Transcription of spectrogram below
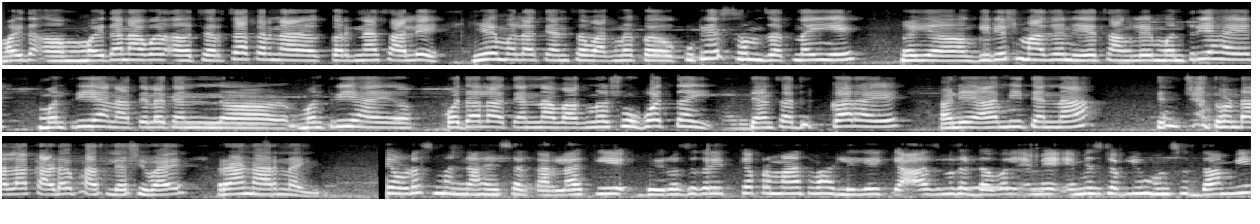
मैदा मैदानावर चर्चा करणार करण्यास आले हे मला त्यांचं वागणं क- कुठेच समजत नाहीये. आहे गिरीश महाजन हे चांगले मंत्री आहेत. मंत्री या नात्याला त्यांना मंत्री आहे. पदाला त्यांना वागणं शोभत नाही. त्यांचा धिक्कार आहे. आणि आम्ही त्यांना त्यांच्या तोंडाला काढं फासल्याशिवाय राहणार नाही. एवढंच म्हणणं आहे सरकारला की बेरोजगारी इतक्या प्रमाणात वाढलेली आहे की आज माझं double M A M S W होऊन सुद्धा मी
